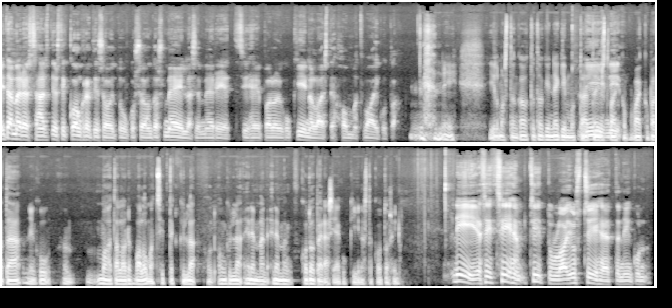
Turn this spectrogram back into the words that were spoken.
Itämeressähän se tietysti konkretisoituu, kun se on tuossa meillä se meri, että siihen ei paljon niin kiinalaisten hommat vaikuta. niin, ilmaston kautta toki nekin, mutta niin, että just niin. vaikka, vaikkapa tämä niin kuin maatalouden valumat sitten kyllä on kyllä enemmän, enemmän kotoperäisiä kuin Kiinasta kotoisin. Niin, ja sit siihen, siitä tullaan just siihen, että niin kun,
